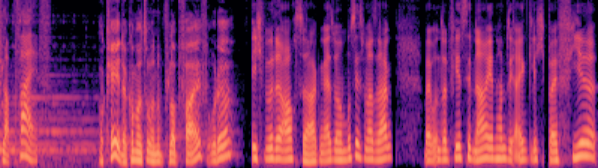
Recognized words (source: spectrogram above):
Flop 5. Okay, da kommen wir zu unserem Flop 5, oder? Ich würde auch sagen, also man muss jetzt mal sagen, bei unseren vier Szenarien haben sie eigentlich bei vier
